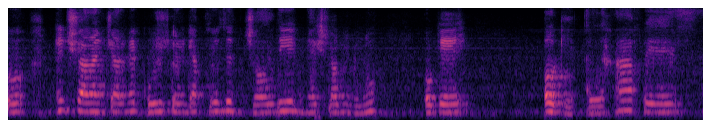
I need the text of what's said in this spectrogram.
को। इन शाला मैं कोशिश करूँगी आप लोगों से जल्दी नेक्स्ट ब्लॉग में मिलूँ। ओके ओके अल्लाह हाफिज़।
